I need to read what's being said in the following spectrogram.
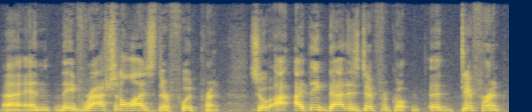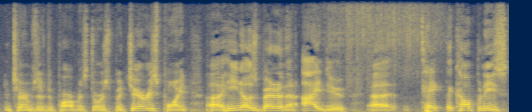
uh, and they've rationalized their footprint. So I, I think that is difficult, uh, different in terms of department stores. But Jerry's point, uh, he knows better than I do. Uh, take the companies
